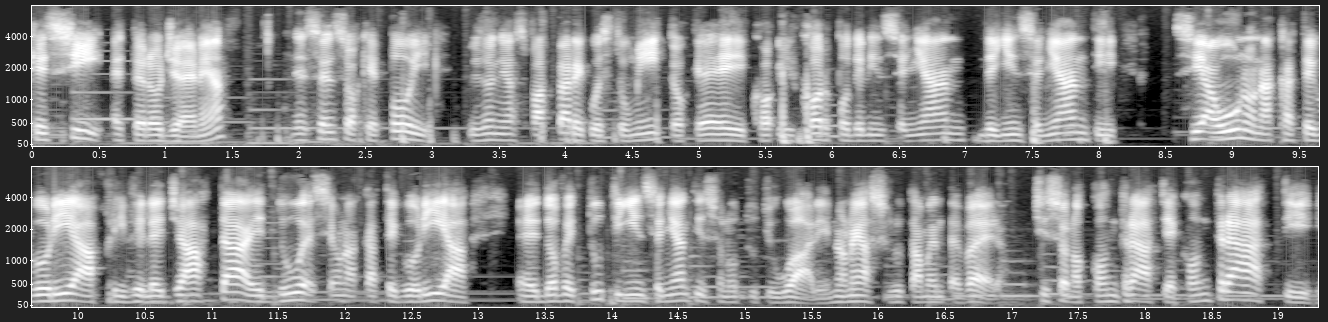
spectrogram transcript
che sì eterogenea, nel senso che poi bisogna sfattare questo mito che il corpo degli insegnanti, degli insegnanti sia uno una categoria privilegiata e due sia una categoria eh, dove tutti gli insegnanti sono tutti uguali. Non è assolutamente vero. Ci sono contratti e contratti,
